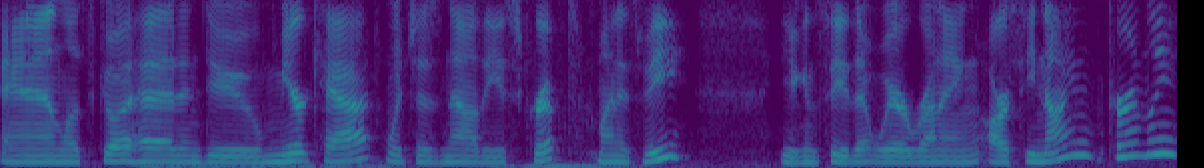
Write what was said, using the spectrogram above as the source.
And let's go ahead and do MeerK40t, which is now the script minus V. You can see that we're running RC9 currently.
